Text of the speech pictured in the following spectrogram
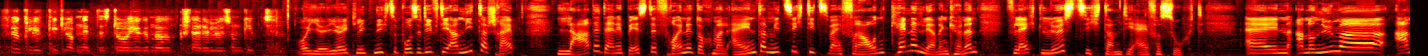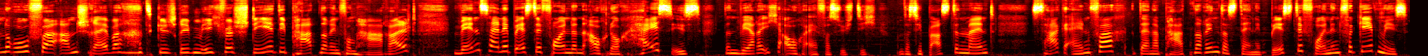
viel Glück. Ich glaube nicht, dass da irgendeine gescheite Lösung gibt. Uiuiui, klingt nicht so positiv. Die Anita schreibt, lade deine beste Freundin doch mal ein, damit sich die zwei Frauen kennenlernen können. Vielleicht löst sich dann die Eifersucht. Ein anonymer Anrufer, Anschreiber hat geschrieben, ich verstehe die Partnerin vom Harald. Wenn seine beste Freundin auch noch heiß ist, dann wäre ich auch eifersüchtig. Und der Sebastian meint, sag einfach deiner Partnerin, dass deine beste Freundin vergeben ist.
